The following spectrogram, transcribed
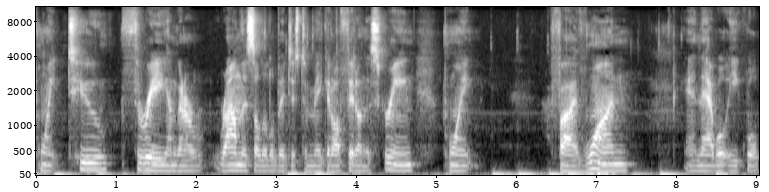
0.23. I'm going to round this a little bit just to make it all fit on the screen. 0.51, and that will equal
